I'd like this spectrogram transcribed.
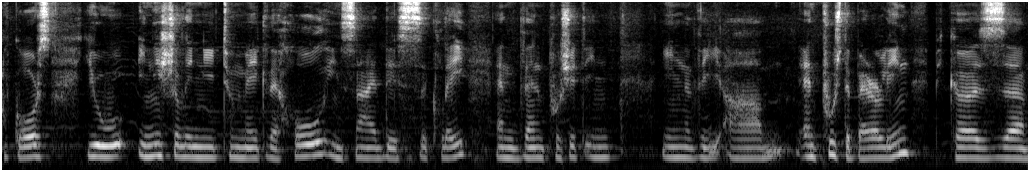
of course you initially need to make the hole inside this clay and then push it in in the um, and push the barrel in because uh,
